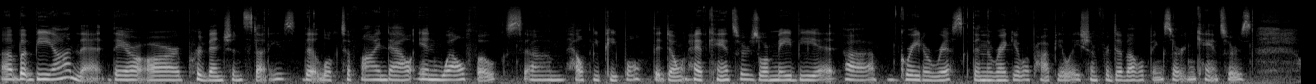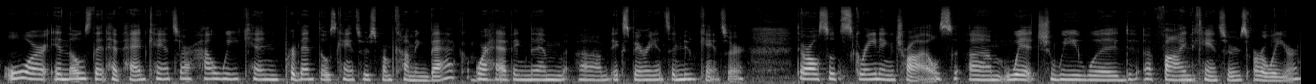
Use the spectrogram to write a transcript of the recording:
Uh, but beyond that, there are prevention studies that look to find out in well folks, um, healthy people that don't have cancers or may be at uh, greater risk than the regular population for developing certain cancers, or in those that have had cancer, how we can prevent those cancers from coming back or having them um, experience a new cancer. There are also screening trials, um, which we would uh, find cancers earlier,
